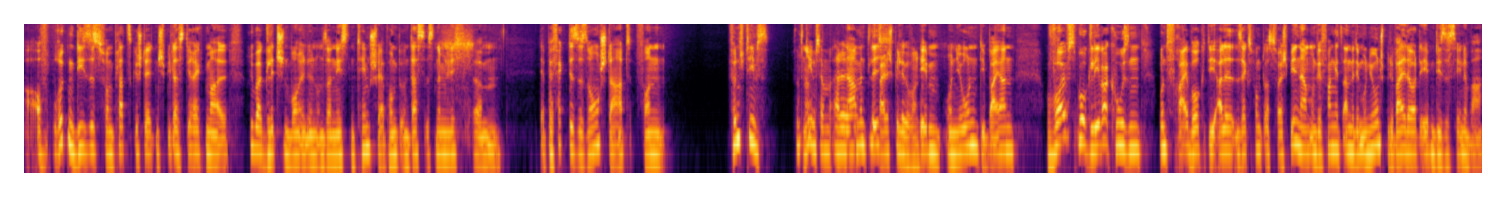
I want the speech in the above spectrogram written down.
auf Rücken dieses vom Platz gestellten Spielers direkt mal rüberglitschen wollen in unseren nächsten Themenschwerpunkt und das ist nämlich ähm, der perfekte Saisonstart von fünf Teams Fünf ne? Teams haben alle Namentlich beide Spiele gewonnen. Eben Union, die Bayern, Wolfsburg, Leverkusen und Freiburg, die alle sechs Punkte aus zwei Spielen haben. Und wir fangen jetzt an mit dem Union-Spiel, weil dort eben diese Szene war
